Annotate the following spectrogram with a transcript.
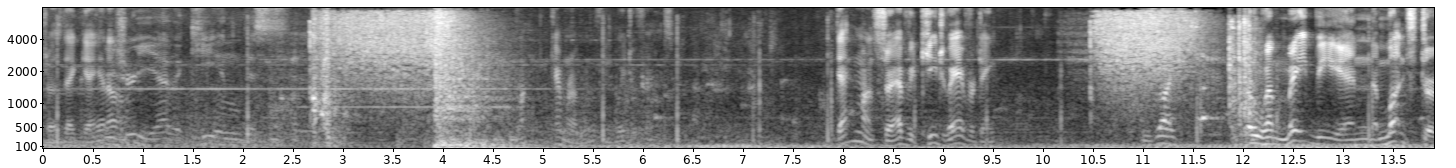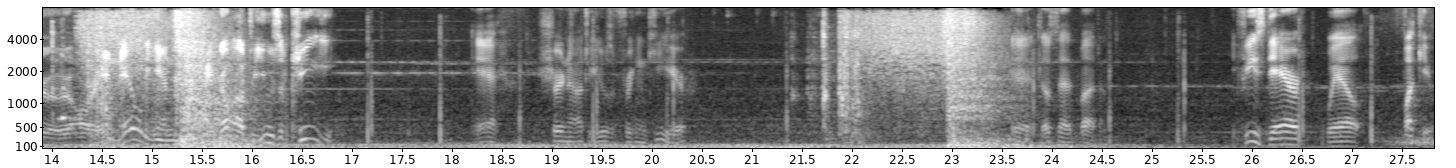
Trust that guy at all. I'm sure you have a key in this. What? Camera moving way too fast. That monster have a key to everything. He's like Oh, I may be a monster or an alien. I know how to use a key. Sure how to use a freaking key here. Yeah, it does that button. If he's there, well, fuck you.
